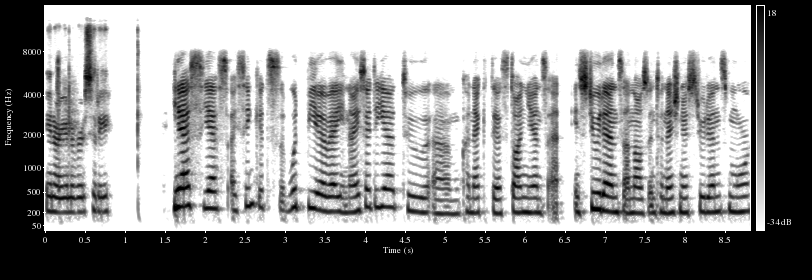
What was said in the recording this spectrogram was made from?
in our university? Yes, yes, I think it would be a very nice idea to um, connect the Estonians uh, students and also international students more.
